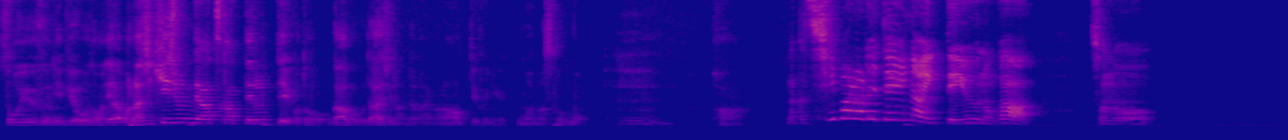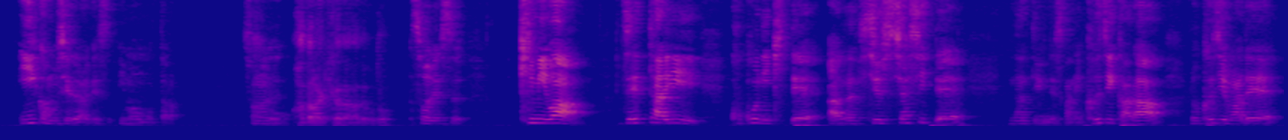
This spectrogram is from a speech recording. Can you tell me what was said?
そういうふうに平等に同じ基準で扱ってるっていうことが僕大事なんじゃないかなっていうふうに思います僕も。うん。はなんか縛られていないっていうのがそのいいかもしれないです今思ったら。い、その働き方がってこと？そうです。君は絶対ここに来てあ出社してなんて言うんですかね9時から6時まで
